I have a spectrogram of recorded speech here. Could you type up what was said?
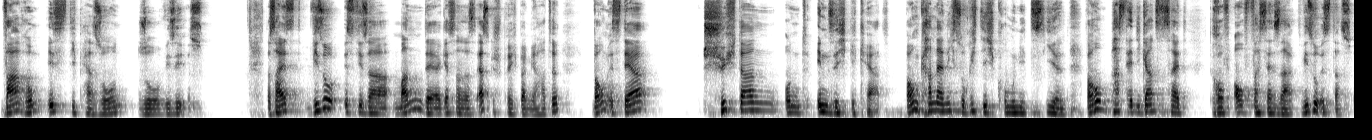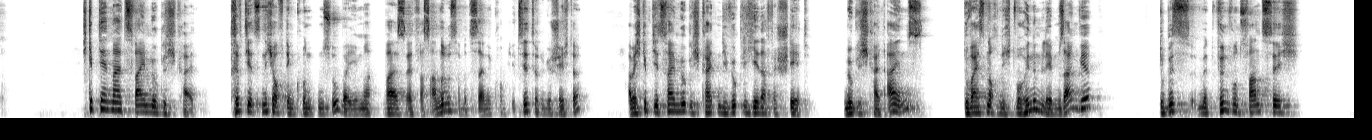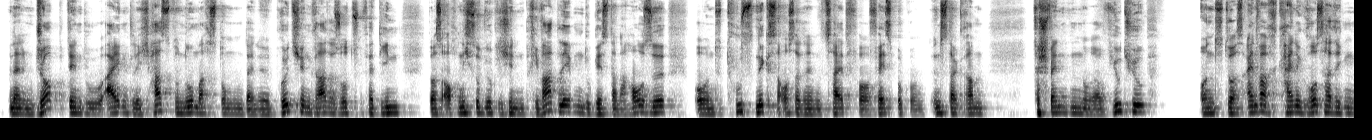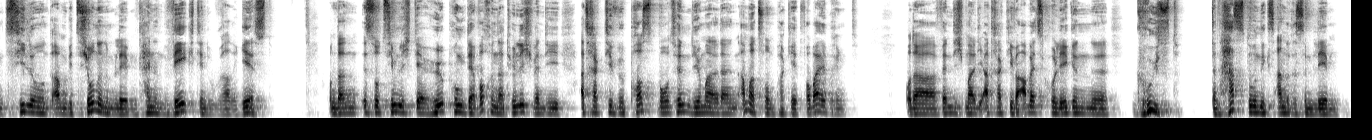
warum ist die Person so, wie sie ist? Das heißt, wieso ist dieser Mann, der gestern das Erstgespräch bei mir hatte, warum ist der schüchtern und in sich gekehrt? Warum kann er nicht so richtig kommunizieren? Warum passt er die ganze Zeit darauf auf, was er sagt? Wieso ist das so? Ich gebe dir mal zwei Möglichkeiten. Trifft jetzt nicht auf den Kunden zu, bei ihm war es etwas anderes, aber das ist eine kompliziertere Geschichte. Aber ich gebe dir zwei Möglichkeiten, die wirklich jeder versteht. Möglichkeit eins: du weißt noch nicht, wohin im Leben. Sagen wir, du bist mit 25 in einem Job, den du eigentlich hast und nur machst, um deine Brötchen gerade so zu verdienen. Du hast auch nicht so wirklich ein Privatleben. Du gehst dann nach Hause und tust nichts außer deine Zeit vor Facebook und Instagram verschwenden oder auf YouTube. Und du hast einfach keine großartigen Ziele und Ambitionen im Leben, keinen Weg, den du gerade gehst. Und dann ist so ziemlich der Höhepunkt der Woche natürlich, wenn die attraktive Postbotin dir mal dein Amazon-Paket vorbeibringt oder wenn dich mal die attraktive Arbeitskollegin äh, grüßt, dann hast du nichts anderes im Leben.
